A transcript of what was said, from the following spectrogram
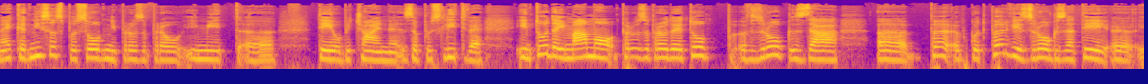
ne? ker niso sposobni pravzaprav imeti uh, te običajne zaposlitve. In to, da imamo pravzaprav, da je to vzrok za, uh, pr, kot prvi vzrok za te uh,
